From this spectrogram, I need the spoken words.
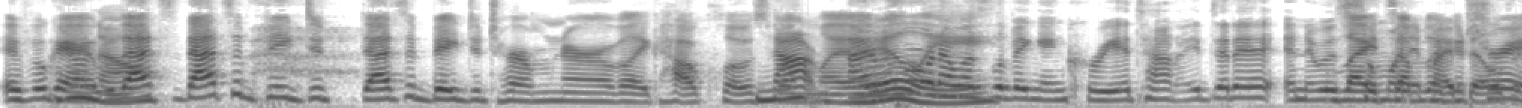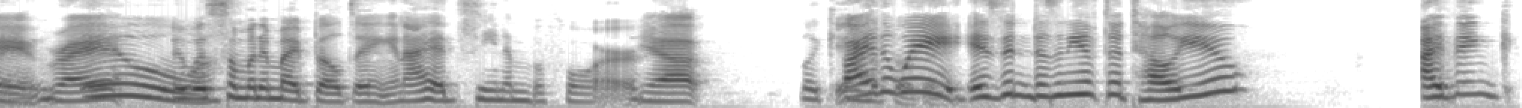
If okay, well, that's that's a big de- that's a big determiner of like how close Not one I remember when I was living in Koreatown, I did it, and it was Lights someone up in like my a building. tree, right? Ew. It was someone in my building, and I had seen him before. Yep. Like, By the, way, isn't doesn't he have to tell you? I think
